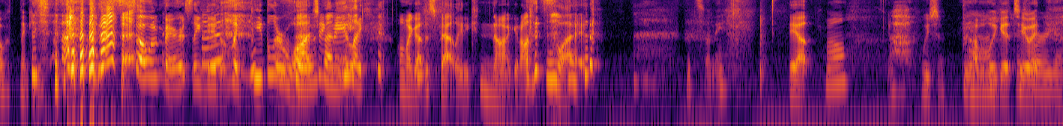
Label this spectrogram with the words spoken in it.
oh, thank you. It's so embarrassing, dude. It was like, people are So watching me, like, oh my God, this fat lady cannot get on this slide. That's funny. yeah, Well, we should yeah, probably get to it. we get-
